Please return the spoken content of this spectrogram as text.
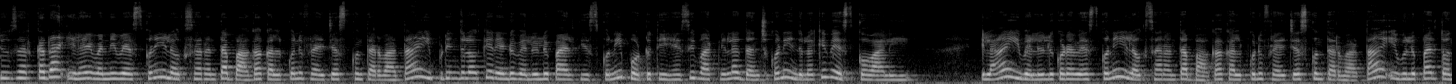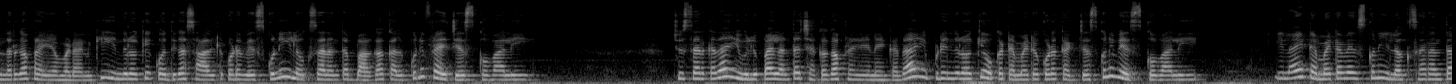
చూసారు కదా? ఇలా ఇవన్నీ వేసుకొని ఇలా ఒకసారి అంతా బాగా కలుపుకొని ఫ్రై చేసుకున్న తర్వాత ఇప్పుడు ఇందులోకి రెండు వెల్లుల్లిపాయలు తీసుకొని పొట్టు తీసేసి వాటిని ఇలా దంచుకొని ఇందులోకి వేసుకోవాలి. ఇలా ఈ వెల్లుల్లి కూడా వేసుకొని ఇలా ఒకసారి అంతా బాగా కలుపుకొని ఫ్రై చేసుకున్న తర్వాత ఈ ఉల్లిపాయలు తొందరగా ఫ్రై అవ్వడానికి ఇందులోకి కొద్దిగా సాల్ట్ కూడా వేసుకుని ఇలా ఒకసారి అంతా బాగా కలుపుకొని ఫ్రై చేసుకోవాలి. చూసారు కదా ఈ ఉల్లిపాయలు అంతా చక్కగా ఫ్రై అయినాయి కదా ఇప్పుడు ఇందులోకి ఒక టమాటో కూడా కట్ చేసుకుని వేసుకోవాలి. ఇలా ఈ టమాటో వేసుకుని ఇలా ఒకసారి అంతా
